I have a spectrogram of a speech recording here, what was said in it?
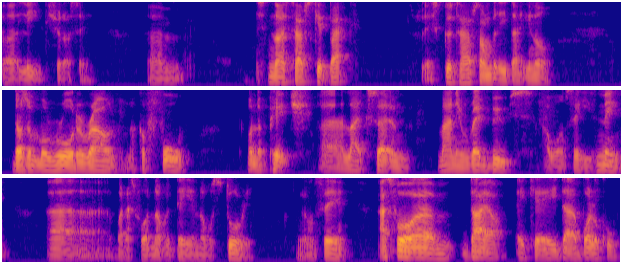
uh, league, should I say? Um, it's nice to have Skip back. It's good to have somebody that you know doesn't maraud around like a fool on the pitch, uh, like certain man in red boots. I won't say his name, uh, but that's for another day, another story. You know what I'm saying? As for um, Dier, aka Diabolical,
